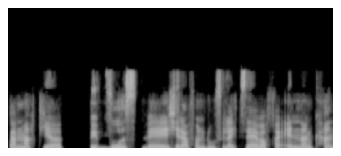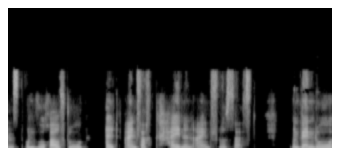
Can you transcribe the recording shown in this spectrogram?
dann mach dir bewusst, welche davon du vielleicht selber verändern kannst und worauf du halt einfach keinen Einfluss hast. Und wenn du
